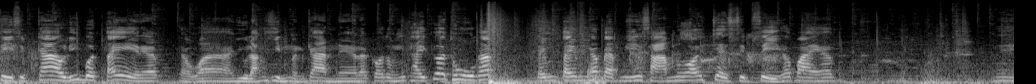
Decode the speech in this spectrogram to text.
49 Liberté นะครับ แต่ว่าอยู่หลังหินเหมือนกันนะแล้วก็ตรงนี้ Tiger 2 ครับ เต็มๆครับแบบนี้ 374 เข้าไปครับ นี่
